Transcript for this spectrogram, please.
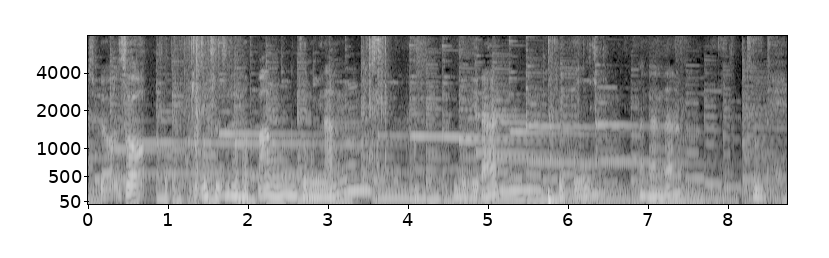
집에 와서 조금 출출해서 빵 조금이랑 물이랑 그리고 바나나 두개.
